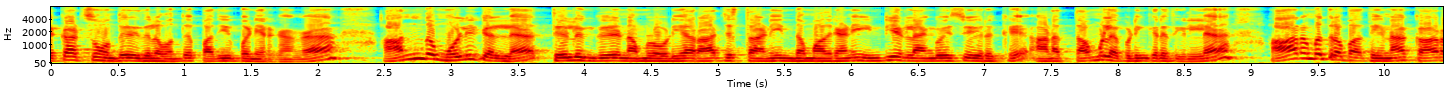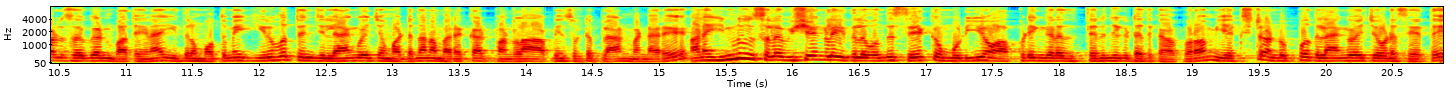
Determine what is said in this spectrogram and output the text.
ரெக்கார்ட்ஸும் வந்து இதில் வந்து பதிவு பண்ணியிருக்காங்க. அந்த மொழிகளில் தெலுங்கு நம்மளுடைய ராஜஸ்தானி இந்த மாதிரியான இந்தியன் லாங்குவேஜும் இருக்குது இருக்குது ஆனால் தமிழ் அப்படிங்கிறது இல்லை. ஆரம்பத்தில் பார்த்தீங்கன்னா காரல் சோகன் பார்த்தீங்கன்னா இதில் மொத்தமே இருபத்தஞ்சு லாங்குவேஜை மட்டும்தான் நம்ம ரெக்கார்ட் பண்ணலாம் அப்படின்னு சொல்லிட்டு பிளான் பண்ணார். ஆனால் இன்னும் சில விஷயங்களை இதில் வந்து சேர்க்க முடியும் அப்படிங்கிறது தெரிஞ்சுக்கிட்டதுக்கு அப்புறம் எக்ஸ்ட்ரா முப்பது லாங்குவேஜோட சேர்த்து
